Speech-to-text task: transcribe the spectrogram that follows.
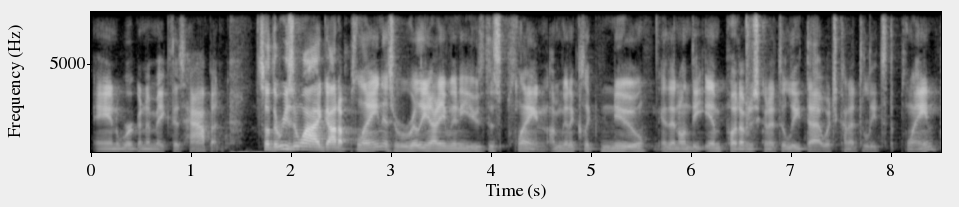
and we're gonna make this happen. So the reason why I got a plane is we're really not even gonna use this plane. I'm gonna click new and then on the input, I'm just gonna delete that, which kind of deletes the plane.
